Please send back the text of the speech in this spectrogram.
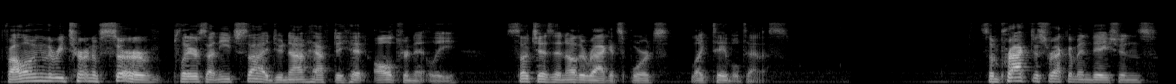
Following the return of serve, players on each side do not have to hit alternately, such as in other racket sports like table tennis. Some practice recommendations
